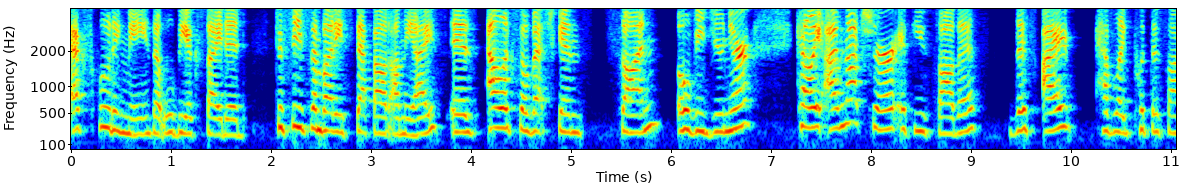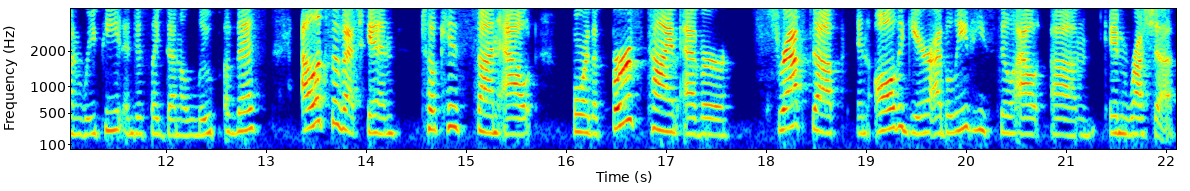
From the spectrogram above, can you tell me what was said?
excluding me, that will be excited to see somebody step out on the ice is Alex Ovechkin's son, Ovi Jr. Kelly, I'm not sure if you saw this. This I have like put this on repeat and just like done a loop of this. Alex Ovechkin took his son out for the first time ever strapped up in all the gear. I believe he's still out um, in Russia,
